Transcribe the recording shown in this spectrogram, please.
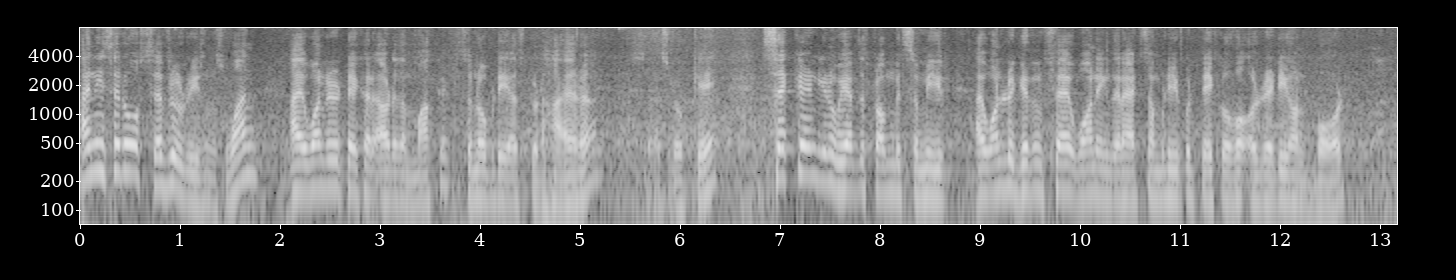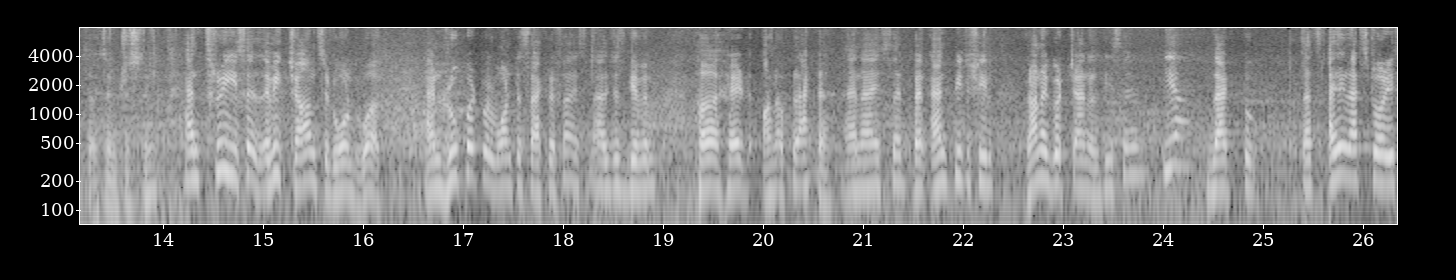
And he said, oh, several reasons. One, I wanted to take her out of the market so nobody else could hire her. So I said, okay. Second, you know, we have this problem with Samir. I wanted to give him fair warning that I had somebody who could take over already on board. So it's interesting. And three, he says, every chance it won't work. And Rupert will want to sacrifice. And I'll just give him her head on a platter. And I said, and Peter Sheil, run a good channel. He said, yeah, that too. That's, I think that story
